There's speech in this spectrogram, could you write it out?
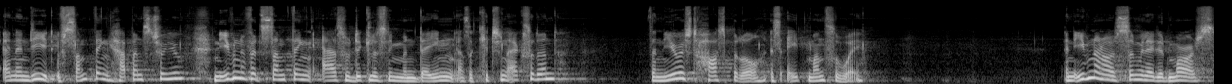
And indeed, if something happens to you, and even if it's something as ridiculously mundane as a kitchen accident, the nearest hospital is eight months away. And even on our simulated Mars,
